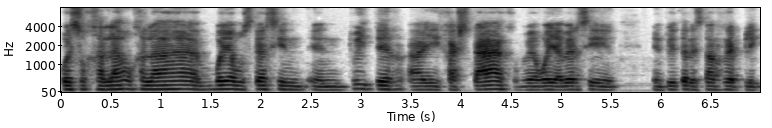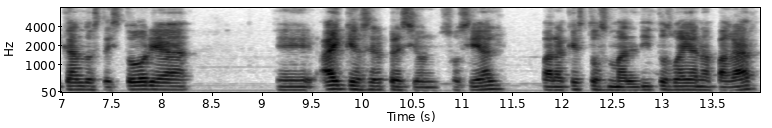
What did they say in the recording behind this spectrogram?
pues ojalá, ojalá, voy a buscar si en, Twitter hay hashtag, voy a ver si en Twitter están replicando esta historia, eh, hay que hacer presión social para que estos malditos vayan a pagar,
